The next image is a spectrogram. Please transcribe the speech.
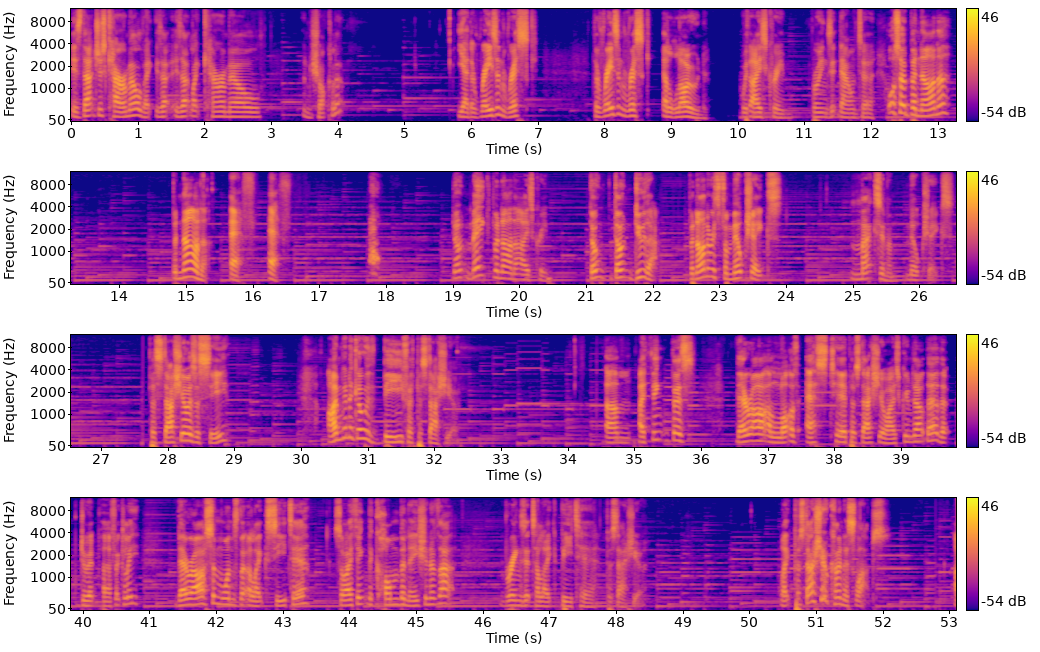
Is that just caramel? Like, is that is that like caramel and chocolate? Yeah, the raisin risk. The raisin risk alone with ice cream brings it down to also banana. Banana. F. F. Don't make banana ice cream. Don't don't do that. Banana is for milkshakes. Maximum milkshakes. Pistachio is a C. I'm gonna go with B for pistachio. Um, I think there's there are a lot of S tier pistachio ice creams out there that do it perfectly. There are some ones that are like C tier, so I think the combination of that brings it to like B tier pistachio. Like pistachio kind of slaps.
